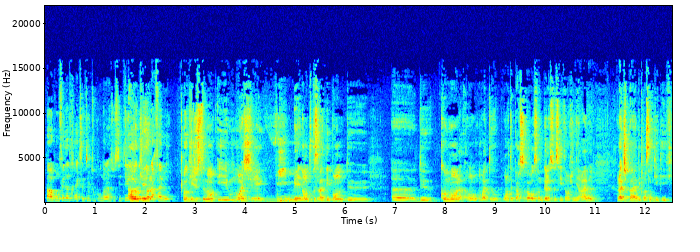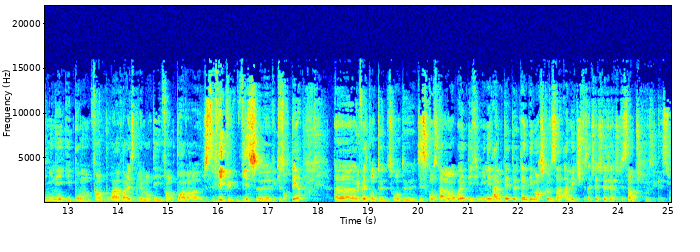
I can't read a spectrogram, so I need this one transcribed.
par rapport au fait d'être accepté tout court dans la société Ah, ou dans leur famille. Ok, justement, et moi je dirais oui, mais non, du coup ça va dépendre de, euh, de comment on, on va te, on va te percevoir au sein de la société en général. Là, tu parles des personnes qui étaient efféminées et pour, enfin, pour avoir expérimenté, enfin, pour avoir euh, juste vécu, euh, vécu sur Terre, euh, le fait qu'on te, te dise constamment, ouais, t'es efféminé, ah, mais peut-être t'as une démarche comme ça, ah, mais tu fais ça, tu fais ça, tu fais ça, tu fais ça. Tu te poses des questions.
